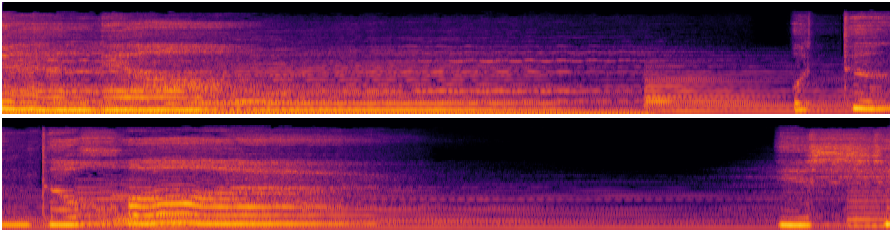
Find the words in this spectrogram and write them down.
谢了。我等到花儿也谢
